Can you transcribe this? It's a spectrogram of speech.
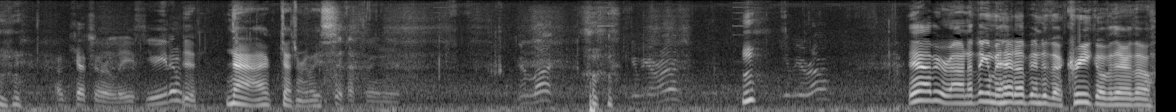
I'm catching release. You eat him? yeah. Nah, I'm catching release. That's in here. Good luck. Give me a run. Hmm? Give you a run. Yeah, I'll be around. I think I'm gonna head up into the creek over there though.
